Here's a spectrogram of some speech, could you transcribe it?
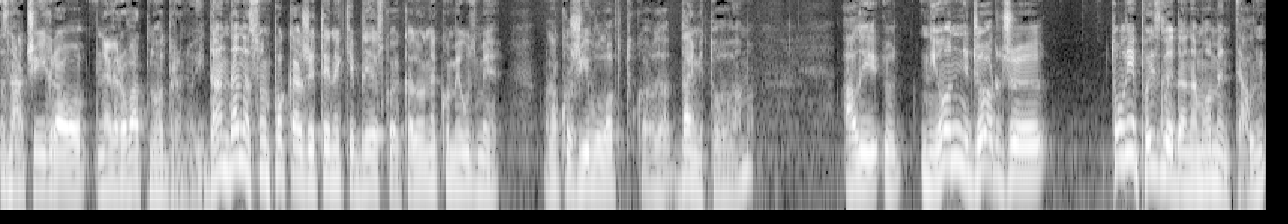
znači igrao neverovatnu odbranu. I dan danas on pokaže te neke bljeskove, kada on nekome uzme onako živu loptu, kao da, daj mi to ovamo. Ali e, ni on, ni George, to lijepo izgleda na momente, ali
